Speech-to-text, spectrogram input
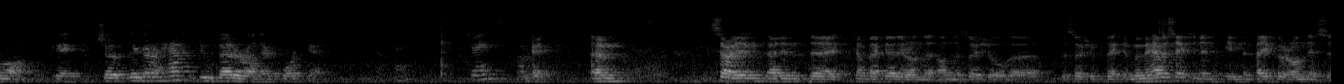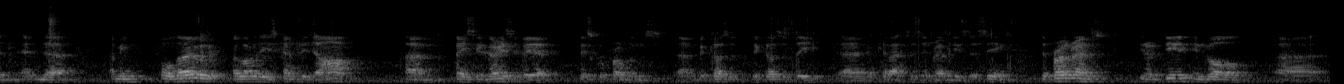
wrong. Okay, so they're going to have to do better on their forecasts. Okay. James? Okay. Um, sorry, I didn't, I didn't uh, come back earlier on the on the social uh, the social protection. I mean, we have a section in, in the paper on this, and, and uh, I mean, although a lot of these countries are um, facing very severe fiscal problems um, because of because of the uh, collapses in revenues they're seeing, the programs, you know, did involve uh, in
